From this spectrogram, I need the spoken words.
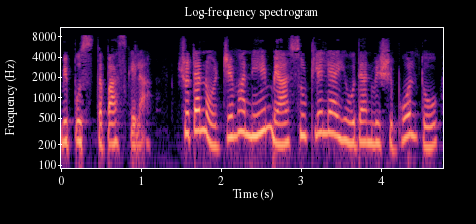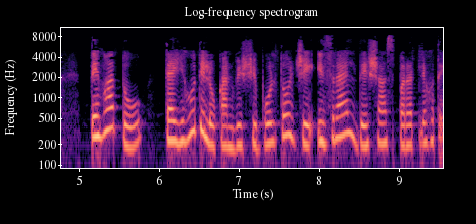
मी पुस्तपास केला. श्रोत्यानो जेव्हा नेहम्या सुटलेल्या यहुद्यांविषयी बोलतो तेव्हा तो त्या यहुदी लोकांविषयी बोलतो जे इस्रायल देशास परतले होते.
